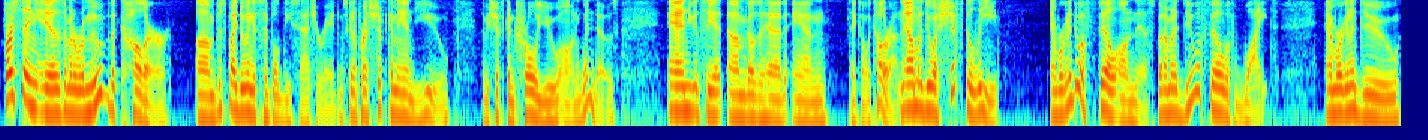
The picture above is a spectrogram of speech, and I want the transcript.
first thing is I'm going to remove the color um, just by doing a simple desaturate. I'm just going to press Shift Command U, that'd be Shift Control U on Windows, and you can see it um, goes ahead and takes all the color out. Now I'm going to do a Shift Delete, and we're going to do a fill on this, but I'm going to do a fill with white, and we're going to do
